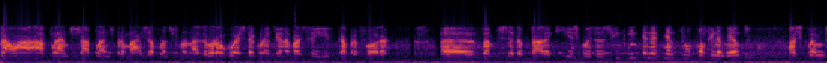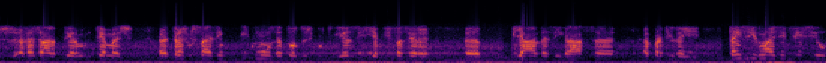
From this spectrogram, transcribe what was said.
Não, há, há, planos, há planos para mais, há planos para mais. Agora o hashtag quarentena vai sair cá para fora Uh, vamos adaptar aqui as coisas, independentemente do confinamento, acho que vamos arranjar ter, temas uh, transversais e, comuns a todos os portugueses e, e fazer uh, piadas e graça a partir daí. Tem sido mais difícil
